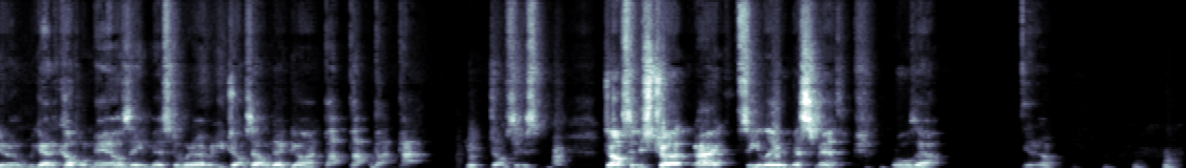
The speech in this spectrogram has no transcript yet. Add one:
you know, we got a couple nails they missed or whatever. He jumps out with that gun, pop, pop, pop, pop. Look, jumps in his jumps in his truck. All right, see you later, Miss Smith. Rolls out. You know.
